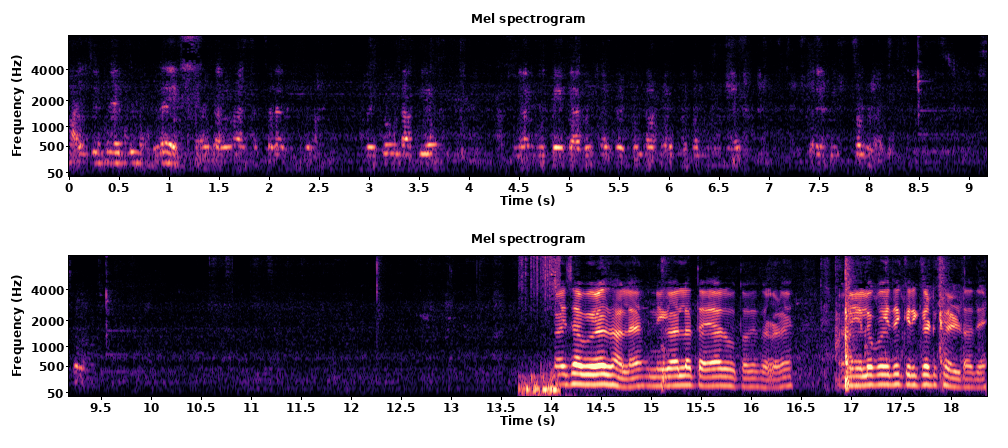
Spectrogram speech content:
खायचे प्यायचे झालाय काय करणार? कचरा कचरा. पेट्रोल टाकलं आपल्या कुठे त्यापेक्षा पेट्रोल टाकलं खतम होऊन जाईल. तरी ते चांगलं आहे. चला. काहीसा वेळ झालाय निघायला तयार होतात ते सगळे आणि हे लोक इथे क्रिकेट खेळतात ते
